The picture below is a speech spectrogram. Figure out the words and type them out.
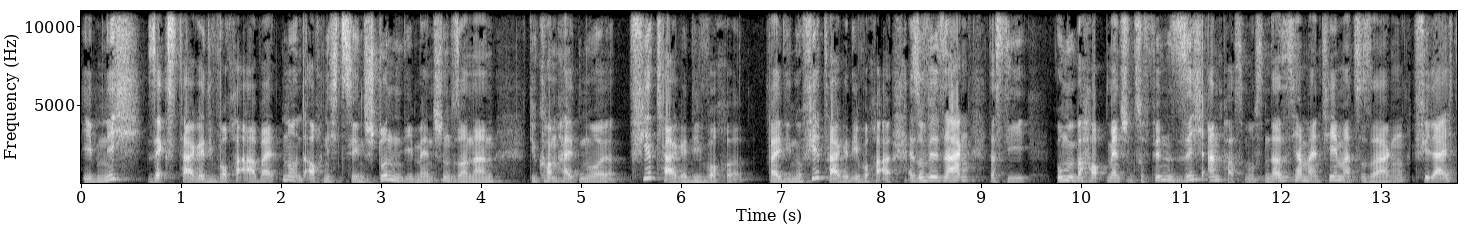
eben nicht sechs Tage die Woche arbeiten und auch nicht zehn Stunden die Menschen, sondern die kommen halt nur vier Tage die Woche, weil die nur vier Tage die Woche arbeiten. Also will sagen, dass die um überhaupt Menschen zu finden, sich anpassen mussten. Das ist ja mein Thema zu sagen. Vielleicht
